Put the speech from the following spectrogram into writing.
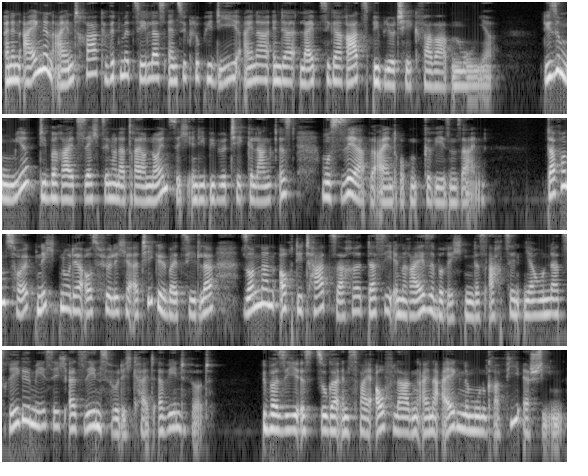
Einen eigenen Eintrag widmet Zedlers Enzyklopädie einer in der Leipziger Ratsbibliothek verwahrten Mumie. Diese Mumie, die bereits 1693 in die Bibliothek gelangt ist, muss sehr beeindruckend gewesen sein. Davon zeugt nicht nur der ausführliche Artikel bei Ziedler, sondern auch die Tatsache, dass sie in Reiseberichten des 18. Jahrhunderts regelmäßig als Sehenswürdigkeit erwähnt wird. Über sie ist sogar in zwei Auflagen eine eigene Monographie erschienen.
